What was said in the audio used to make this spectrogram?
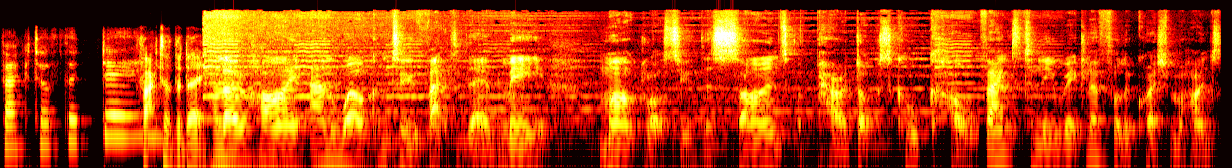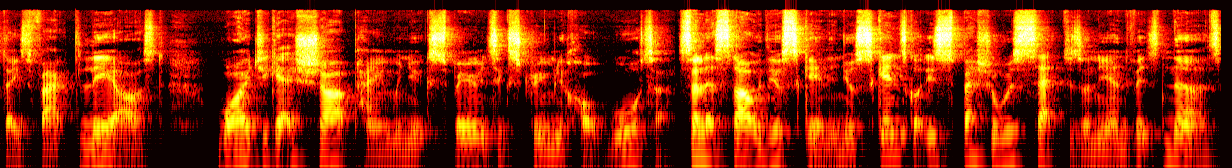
Fact of the day. Fact of the day. Hello, hi, and welcome to Fact of the Day with me, Mark Lotsu, the science of paradoxical cold. Thanks to Lee Rickler for the question behind today's fact. Lee asked, why do you get a sharp pain when you experience extremely hot water? So let's start with your skin. And your skin's got these special receptors on the end of its nerves.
